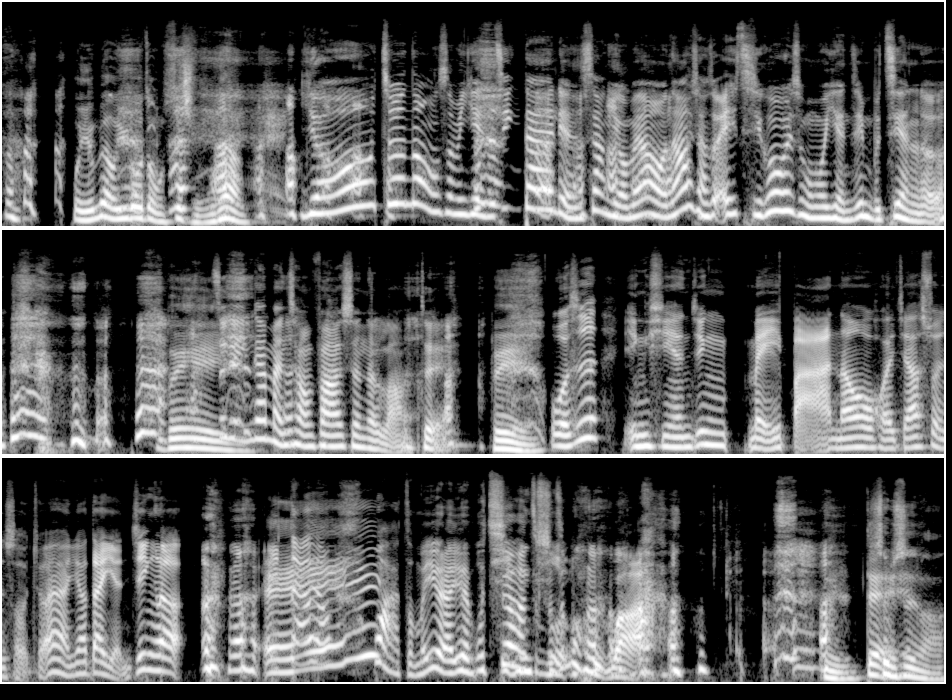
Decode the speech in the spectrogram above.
我有没有遇过这种事情？你看，有，就是那种什么眼镜戴在脸上有没有？然后想说，哎，奇怪，为什么我眼镜不见了？对，这个应该蛮常发生的啦。对，对，我是隐形眼镜没拔，然后回家顺手就哎呀要戴眼镜了，哎，哇，怎么越来越不清楚啊？对，是不是嘛？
